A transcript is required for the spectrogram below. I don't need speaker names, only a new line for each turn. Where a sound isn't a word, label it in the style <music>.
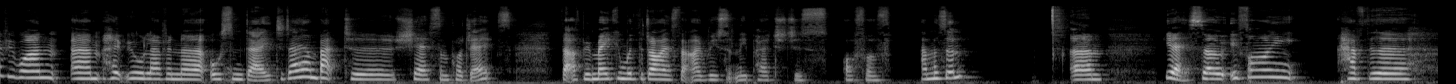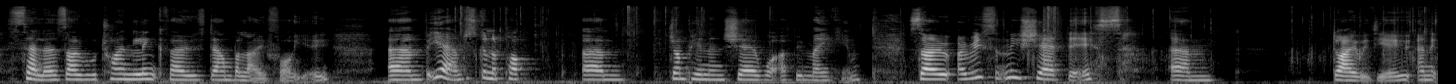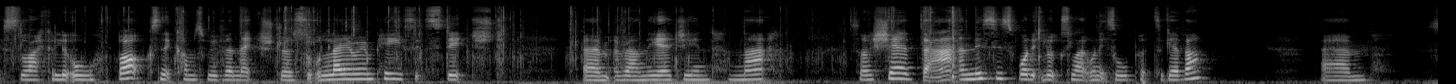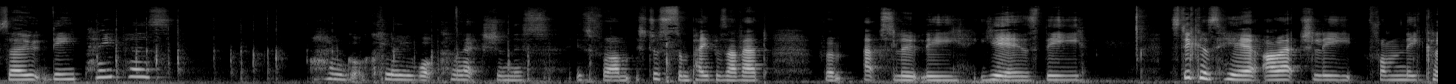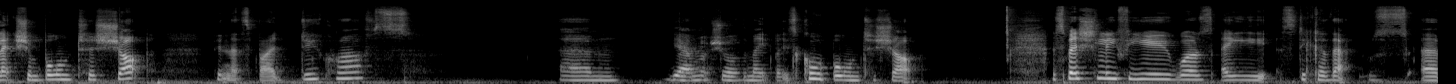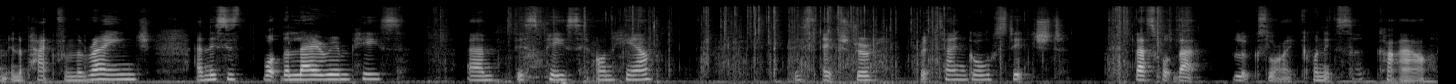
everyone, um, hope you're all having an awesome day. Today I'm back to share some projects that I've been making with the dies that I recently purchased off of Amazon. Um, yeah, so if I have the sellers, I will try and link those down below for you. Um, but yeah, I'm just going to pop, um, jump in and share what I've been making. So I recently shared this, um, die with you and it's like a little box and it comes with an extra sort of layering piece. It's stitched um, around the edging and that. So I shared that and this is what it looks like when it's all put together. Um, so the papers I haven't got a clue what collection this is from. It's just some papers I've had from absolutely years. The Stickers here are actually from the collection Born to Shop. I think that's by Docrafts. Um, yeah, I'm not sure of the make, but it's called Born to Shop. Especially for you was a sticker that was um, in a pack from the range. And this is what the layering piece, um, this piece on here, this extra rectangle stitched, that's what that looks like when it's cut out.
